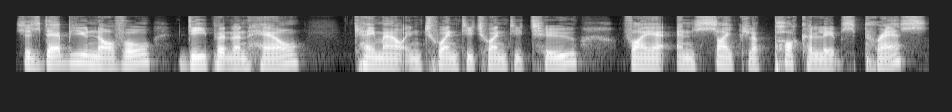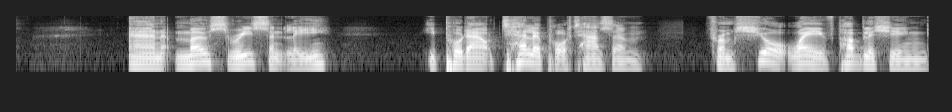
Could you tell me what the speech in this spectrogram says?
His debut novel, Deeper Than Hell, came out in 2022 via Encyclopocalypse Press. And most recently, he put out Teleportasm from Shortwave Publishing.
